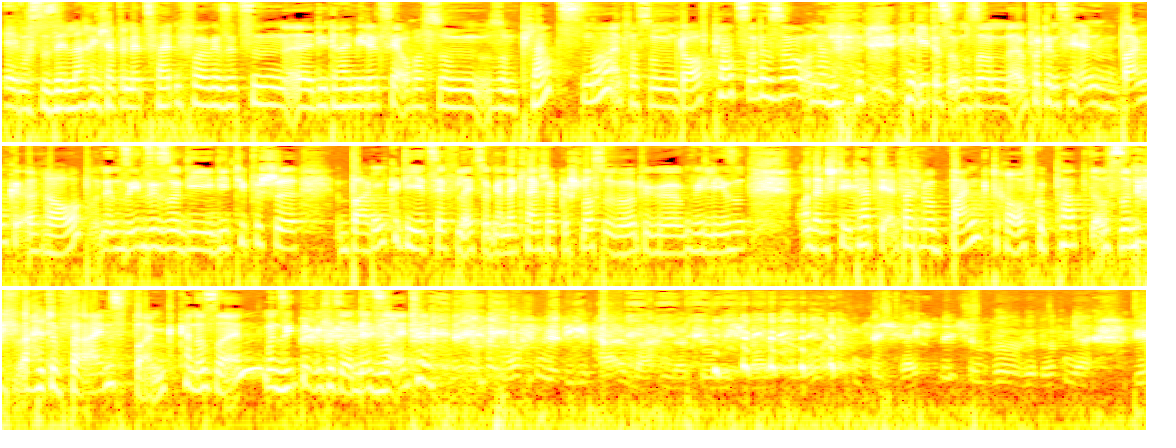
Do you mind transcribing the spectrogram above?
Ja, ich musste sehr lachen. Ich glaube, in der zweiten Folge sitzen äh, die drei Mädels ja auch auf so einem, so einem Platz, ne? einfach so einem Dorfplatz oder so. Und dann geht es um so einen äh, potenziellen Bankraub. Und dann sehen sie so die, die typische Bank, die jetzt ja vielleicht sogar in der Kleinstadt geschlossen wird, wie wir irgendwie lesen. Und dann steht, habt ihr einfach nur Bank draufgepappt auf so eine alte Vereinsbank. Kann das sein? Man sieht nämlich so an der Seite. Das mussten wir digital machen natürlich, weil öffentlich-rechtlich und so. Wir dürfen ja, wir,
